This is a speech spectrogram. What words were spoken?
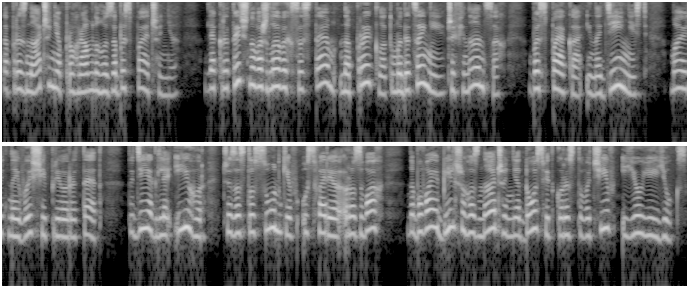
та призначення програмного забезпечення. Для критично важливих систем, наприклад, у медицині чи фінансах, безпека і надійність мають найвищий пріоритет, тоді як для ігор чи застосунків у сфері розваг набуває більшого значення досвід користувачів і UI UX.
